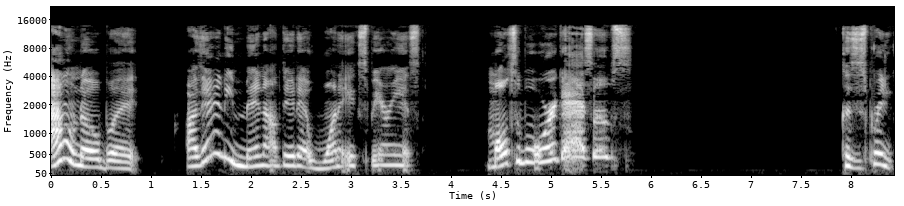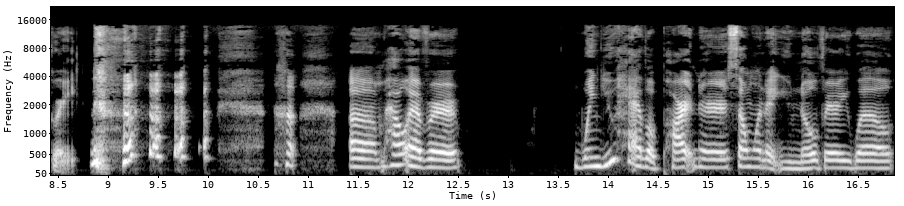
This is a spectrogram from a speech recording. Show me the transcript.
I don't know, but are there any men out there that want to experience multiple orgasms? Because it's pretty great. um, however, when you have a partner, someone that you know very well,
